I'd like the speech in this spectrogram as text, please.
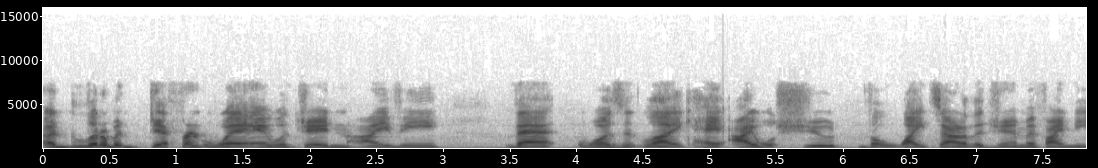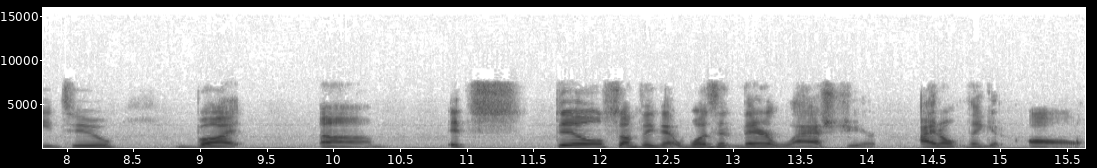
a little bit different way with Jaden Ivey That wasn't like, hey, I will shoot the lights out of the gym if I need to, but um, it's still something that wasn't there last year. I don't think at all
